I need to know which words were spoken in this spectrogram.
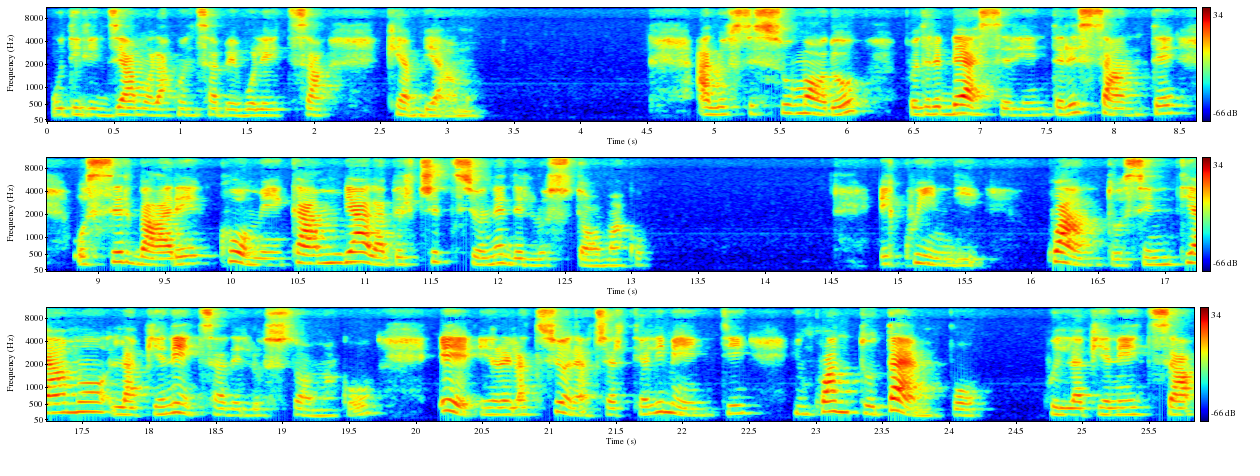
utilizziamo la consapevolezza che abbiamo. Allo stesso modo potrebbe essere interessante osservare come cambia la percezione dello stomaco e quindi quanto sentiamo la pienezza dello stomaco e in relazione a certi alimenti in quanto tempo quella pienezza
